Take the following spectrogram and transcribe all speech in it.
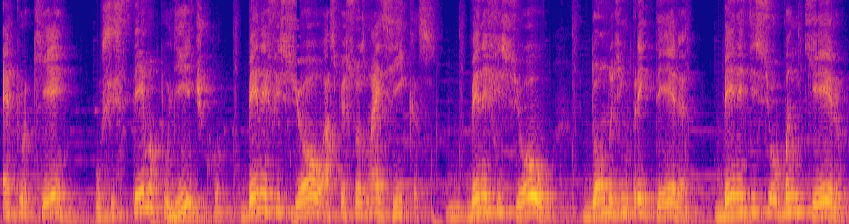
é porque o sistema político beneficiou as pessoas mais ricas, beneficiou dono de empreiteira, beneficiou banqueiro.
